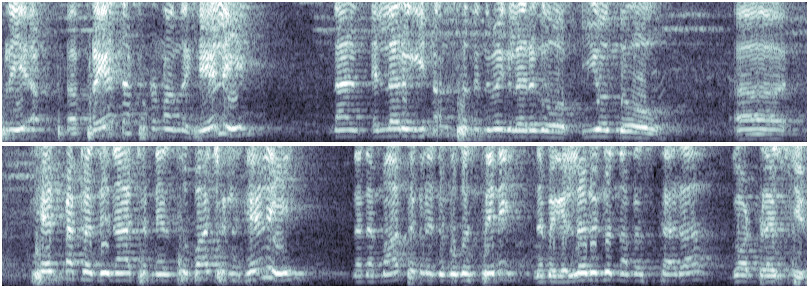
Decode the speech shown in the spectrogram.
ಪ್ರಯ, ಪ್ರಯತ್ನ ಪಡೋಣ ಅಂತ ಹೇಳಿ ನಾನು ಎಲ್ಲರಿಗೂ ಇನ್ನೊಂದು ಸಲ ನಿಮಗೆಲ್ಲರಿಗೂ ಈ ಒಂದು ಹೆಣ್ಮಕ್ಳ ದಿನಾಚರಣೆ ಶುಭಾಶಯಗಳು ಹೇಳಿ ನನ್ನ ಮಾತುಗಳನ್ನು ಮುಗಿಸ್ತೀನಿ. ನಿಮಗೆಲ್ಲರಿಗೂ ನಮಸ್ಕಾರ. ಗಾಡ್ ಬ್ಲೆಸ್ ಯು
